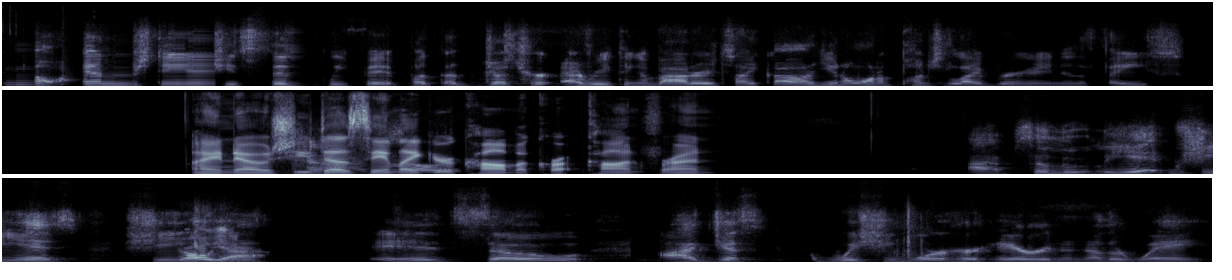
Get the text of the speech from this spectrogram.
No, I understand she's physically fit, but the, just her everything about her, it's like, oh, you don't want to punch the librarian in the face. I know she does Yeah, seem like your comic con friend. absolutely, it she is. She. Oh, yeah. is- It's so. I just wish she wore her hair in another way.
